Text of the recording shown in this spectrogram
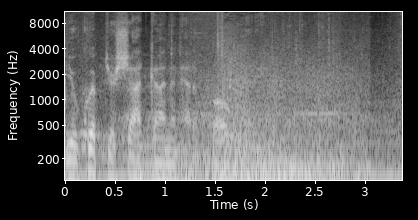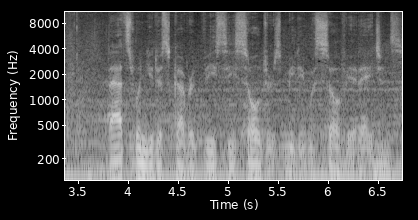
You equipped your shotgun and had a bow ready. That's when you discovered VC soldiers meeting with Soviet agents.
